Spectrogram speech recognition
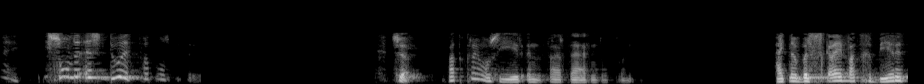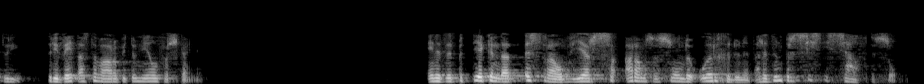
Nee, die sonde is dood wat ons betref. So, wat kry ons hier in vers 13 tot 20? Hy het nou beskryf wat gebeur het toe die toe die wet as te ware op die toneel verskyn het. En dit beteken dat Israel weer se armse sonde oorgedoen het. Hulle doen presies dieselfde sonde.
